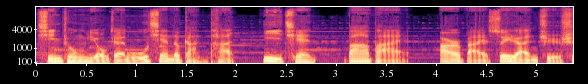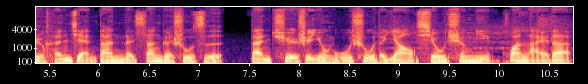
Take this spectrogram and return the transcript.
心中有着无限的感叹：一千八百、二百，虽然只是很简单的三个数字，但却是用无数的妖修生命换来的。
